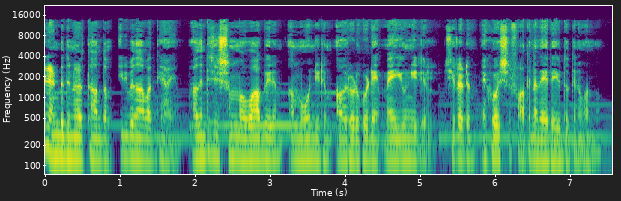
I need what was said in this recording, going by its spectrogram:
രണ്ട് ദിനവൃത്താന്തം ഇരുപതാം അധ്യായം അതിന്റെ ശേഷം മൊവാബിലും അമ്മോന്യരും അവരോട് കൂടെ ചിലരും യഹോഷഫാത്തിന് നേരെ യുദ്ധത്തിന് വന്നു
